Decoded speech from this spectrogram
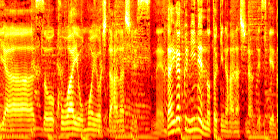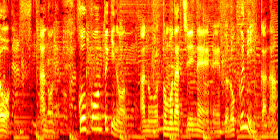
いやー、そう、怖い思いをした話ですね。大学2年の時の話なんですけど、あのね、高校の時の、あの、友達ね、えっ、と、6人かな？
